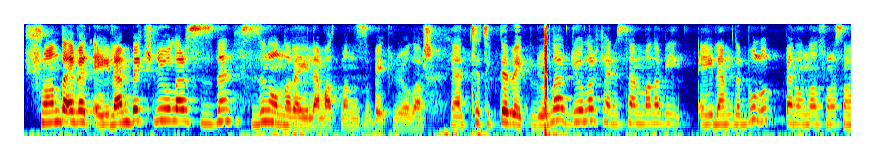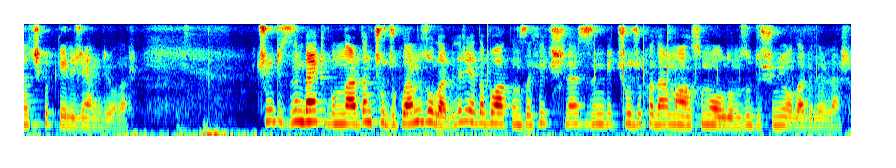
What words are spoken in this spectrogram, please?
Şu anda evet eylem bekliyorlar sizden. Sizin onlara eylem atmanızı bekliyorlar. Yani tetikte bekliyorlar. Diyorlar ki hani sen bana bir eylemde bulun. Ben ondan sonra sana çıkıp geleceğim diyorlar. Çünkü sizin belki bunlardan çocuklarınız olabilir ya da bu aklınızdaki kişiler sizin bir çocuk kadar masum olduğunuzu düşünüyor olabilirler.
